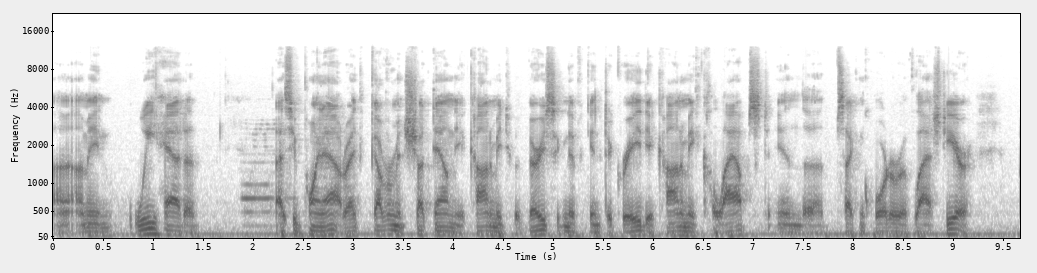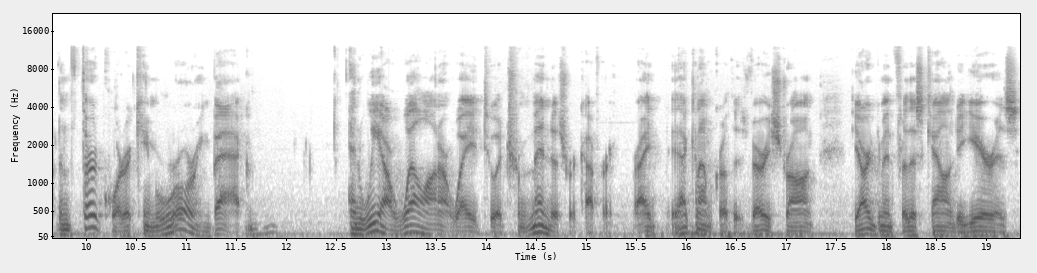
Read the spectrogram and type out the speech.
I mean, we had a, as you point out, right, the government shut down the economy to a very significant degree. The economy collapsed in the second quarter of last year. But in the third quarter, it came roaring back. Mm-hmm. and we are well on our way to a tremendous recovery, right? The economic growth is very strong. The argument for this calendar year is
